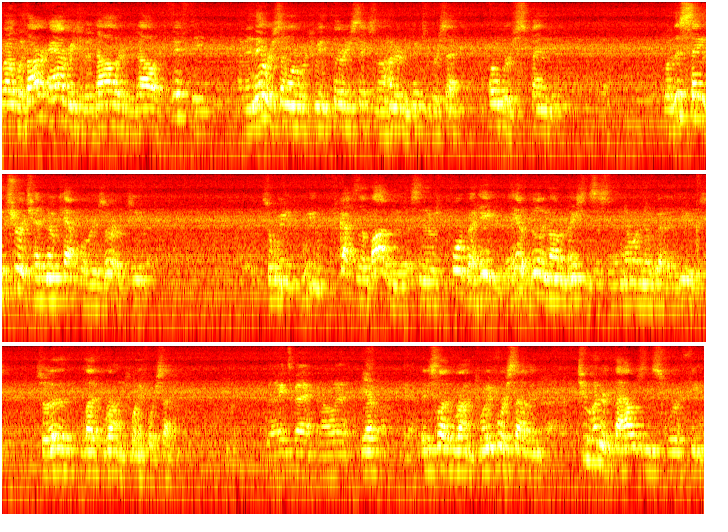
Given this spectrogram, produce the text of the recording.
Well, with our average of a dollar to a dollar fifty, I mean, they were somewhere between thirty-six and hundred and fifty percent overspending. Well, this same church had no capital reserves either. So we, we got to the bottom of this, and it was poor behavior. They had a building automation system that no one knew how to use, so they let it run twenty-four seven. The HVAC and all that? Yep. Yeah. They just let it run twenty-four seven, two hundred thousand square feet.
